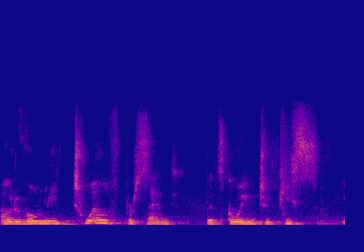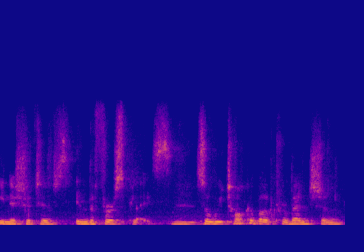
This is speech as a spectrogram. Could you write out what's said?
out of only 12% that's going to peace initiatives in the first place. Mm. So we talk about prevention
